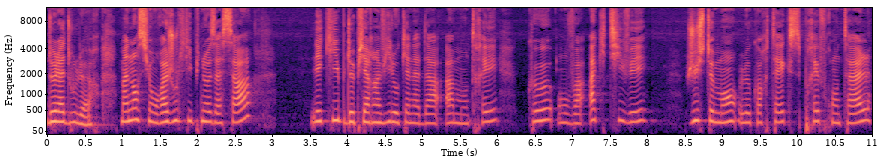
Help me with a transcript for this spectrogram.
de la douleur. Maintenant, si on rajoute l'hypnose à ça, l'équipe de Pierre Inville au Canada a montré qu'on va activer justement le cortex préfrontal,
